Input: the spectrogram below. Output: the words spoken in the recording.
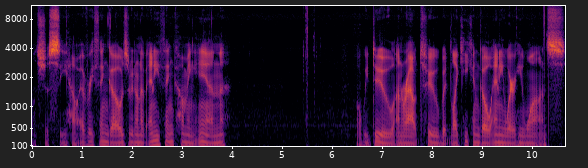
let's just see how everything goes. We don't have anything coming in. Well, we do on Route 2, but like he can go anywhere he wants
